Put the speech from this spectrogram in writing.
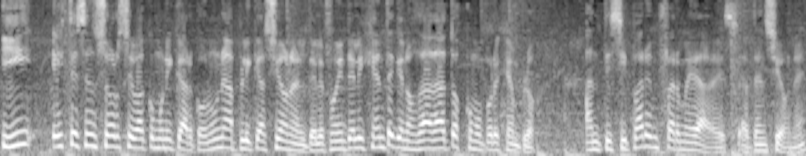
y este sensor se va a comunicar con una aplicación en el teléfono inteligente que nos da datos como por ejemplo anticipar enfermedades, atención, ¿eh?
